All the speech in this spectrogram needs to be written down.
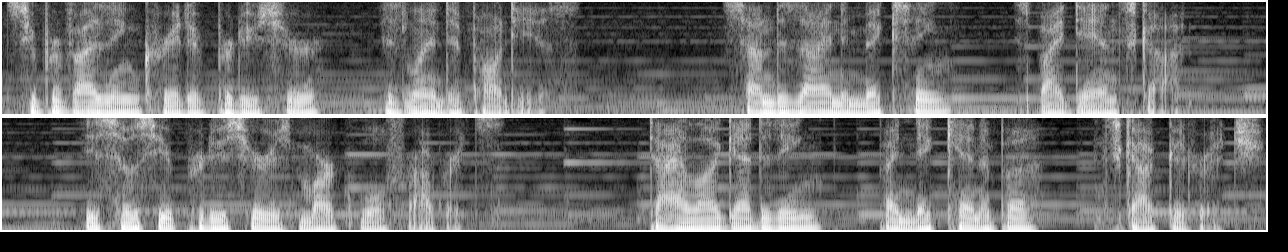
Supervising creative producer is Landon Pontius. Sound design and mixing is by Dan Scott. The associate producer is Mark Wolf Roberts. Dialogue editing by Nick Canepa and Scott Goodrich.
